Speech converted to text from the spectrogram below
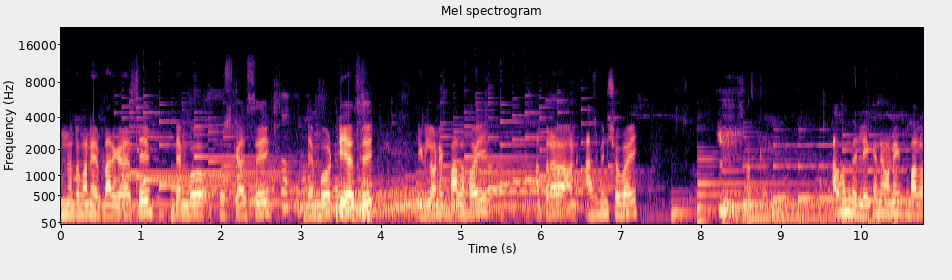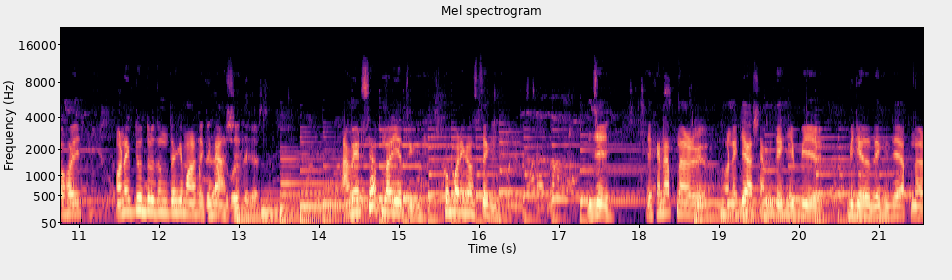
উন্নত মানের বার্গার আছে, ব্যাম্বো ফুচকা আছে, ব্যাম্বো টি আছে, এগুলো অনেক ভালো হয়। আপনারা আসবেন সবাই। আলহামদুলিল্লাহ এখানে অনেক ভালো হয়। অনেক দূর দূরান্ত থেকে মানুষ এখানে আসে। থেকে আমি এসেছি আপনার ইয়ে থেকে কোম্পানিগঞ্জ থেকে। জি এখানে আপনার অনেকে আসে আমি দেখি ভিডিওতে দেখি যে আপনার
